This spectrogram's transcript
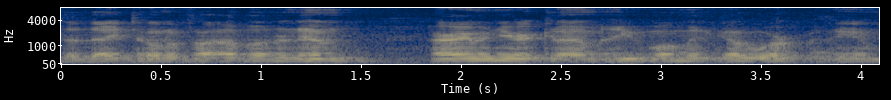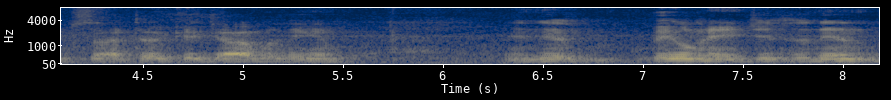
the Daytona 500. And then Harry Ranier come and he wanted me to go to work with him, so I took a job with him and then build hinges and then.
